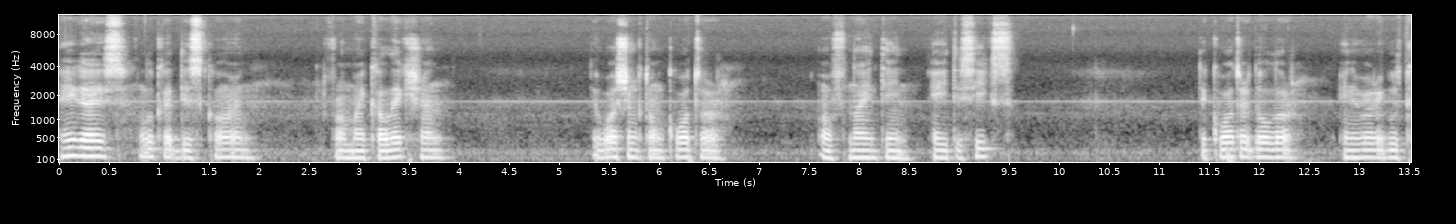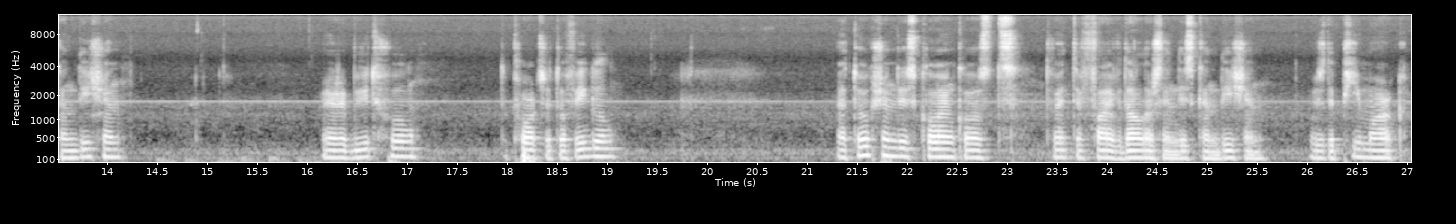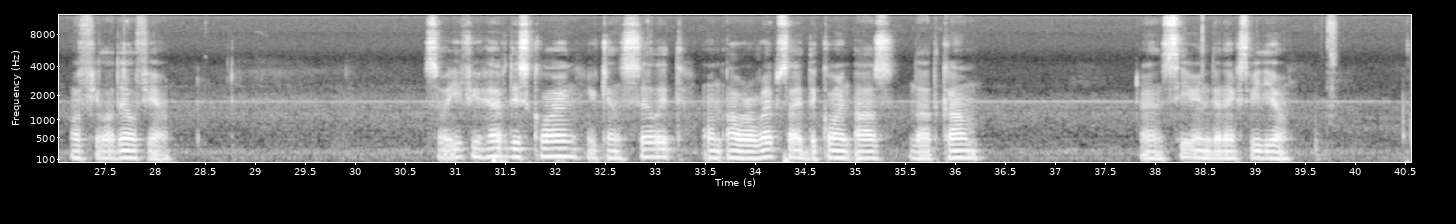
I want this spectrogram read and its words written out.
hey guys look at this coin from my collection the Washington quarter of 1986 the quarter dollar in very good condition very beautiful the portrait of eagle. At auction this coin costs $25 in this condition with the P mark of Philadelphia so if you have this coin you can sell it on our website thecoinus.com and see you in the next video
